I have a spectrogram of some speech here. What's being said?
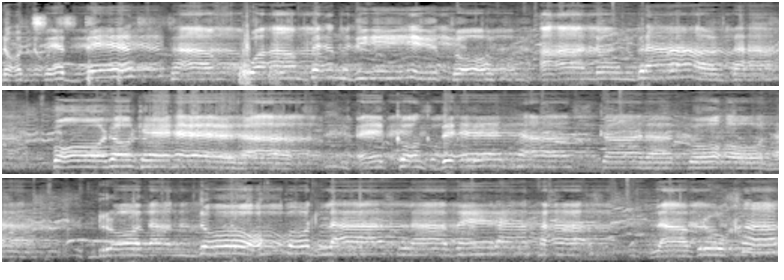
noche de San Juan bendito, alumbrada por hogueras, ecos de las caracolas, rodando por las laderas, la bruja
